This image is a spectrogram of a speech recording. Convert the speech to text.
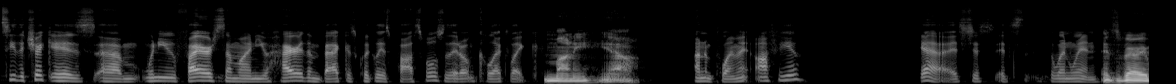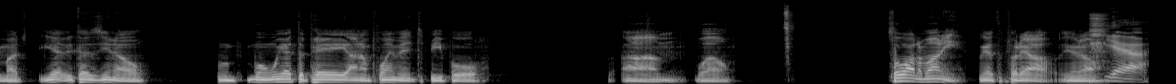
See, the trick is um, when you fire someone, you hire them back as quickly as possible, so they don't collect like money, yeah, unemployment off of you. Yeah, it's just it's the win-win. It's very much yeah because you know when, when we have to pay unemployment to people, um, well, it's a lot of money we have to put out, you know. Yeah.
